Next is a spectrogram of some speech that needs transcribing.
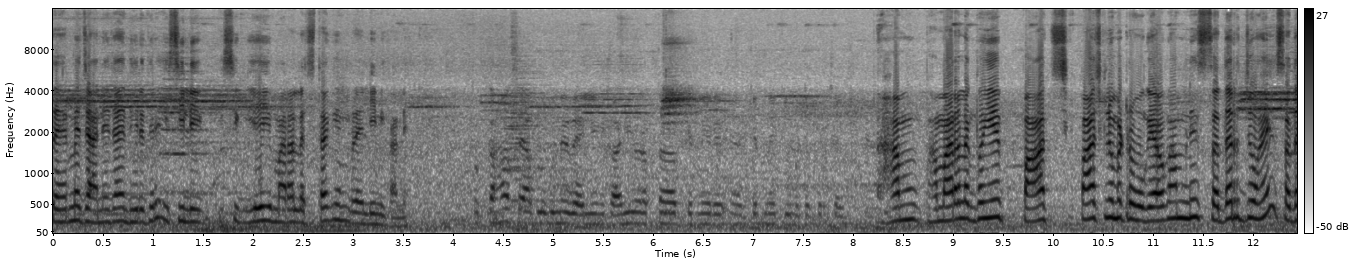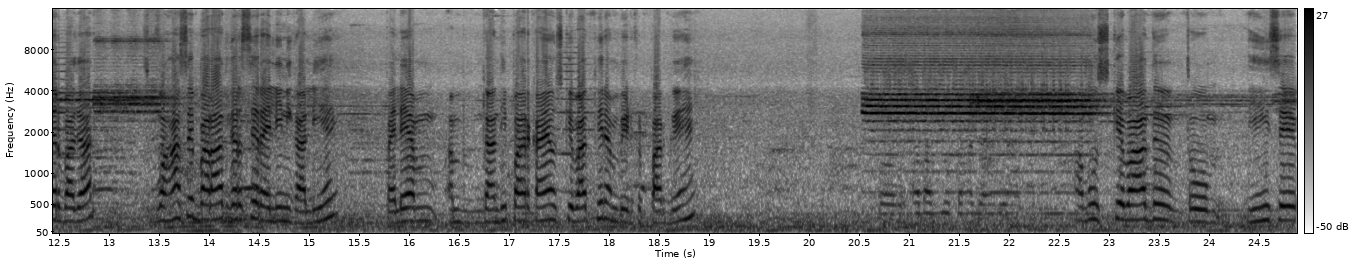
शहर में जाने जाएँ धीरे धीरे इसीलिए, इसी, यही हमारा लक्ष्य था कि हम रैली निकालें। तो कहाँ से आप लोगों ने रैली निकाली और अब तक कितने कितने किलोमीटर तक चल हम हमारा लगभग ये पाँच पाँच किलोमीटर हो गया होगा। हमने सदर जो है सदर बाज़ार वहाँ से बारात घर से रैली निकाली है। पहले हम, हम गांधी पार्क आए उसके बाद फिर अंबेडकर पार्क गए हैं। अब उसके बाद तो यहीं से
